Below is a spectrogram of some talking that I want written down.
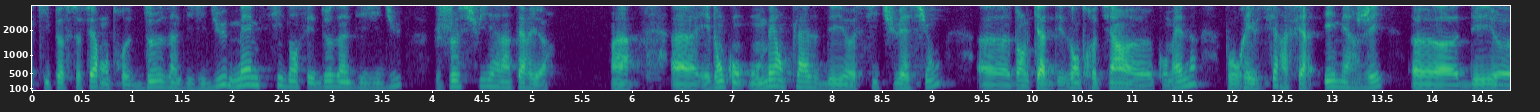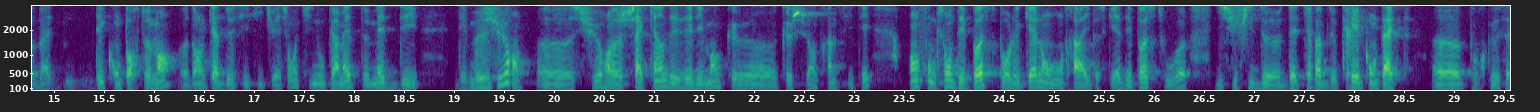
qui peuvent se faire entre deux individus, même si dans ces deux individus, je suis à l'intérieur. Voilà. Euh, et donc, on, met en place des situations dans le cadre des entretiens qu'on mène pour réussir à faire émerger des, bah, des comportements dans le cadre de ces situations qui nous permettent de mettre des, des mesures euh, sur euh, chacun des éléments que, euh, que, je suis en train de citer en fonction des postes pour lesquels on, travaille. Parce qu'il y a des postes où il suffit d'être capable de créer le contact pour, que ça,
